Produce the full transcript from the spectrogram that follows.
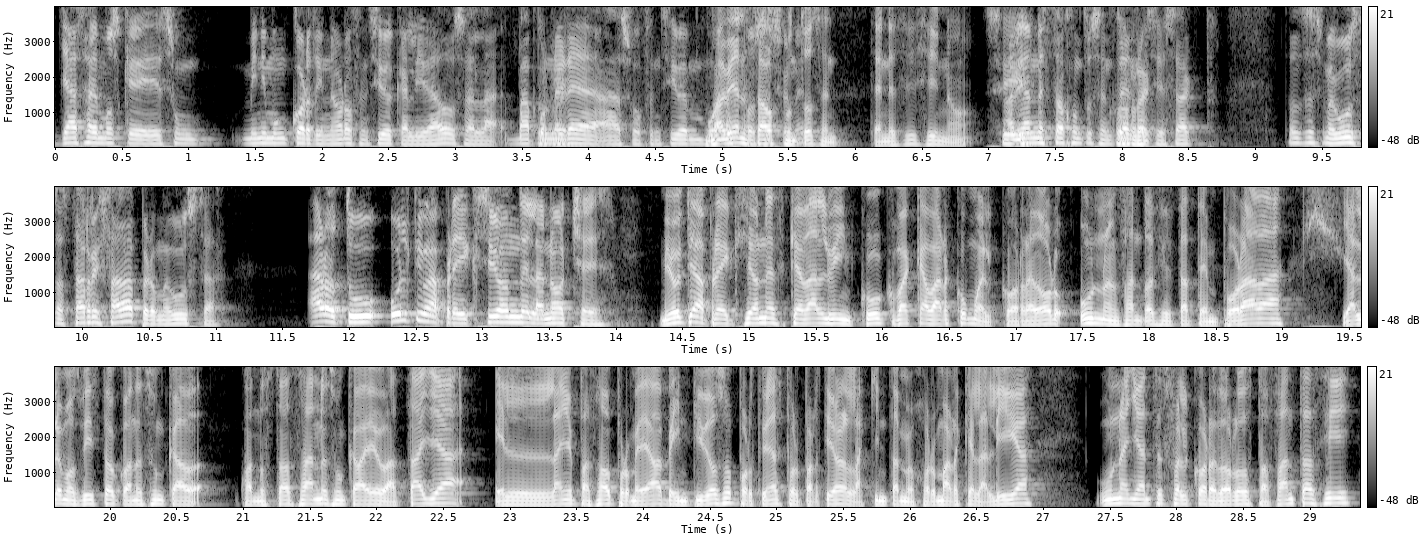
ya sabemos que es un mínimo un coordinador ofensivo de calidad. O sea, la- va a poner a, a su ofensiva en No buenas habían estado juntos en Tennessee, sí, ¿no? Sí. Habían estado juntos en Correcto. Tennessee, exacto. Entonces me gusta. Está rifada, pero me gusta. Aro, tu última predicción de la noche. Mi última predicción es que Dalvin Cook va a acabar como el corredor uno en Fantasy esta temporada. Ya lo hemos visto cuando, es un cuando está sano, es un caballo de batalla. El año pasado promediaba 22 oportunidades por partido, era la quinta mejor marca de la liga. Un año antes fue el corredor 2 para Fantasy.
